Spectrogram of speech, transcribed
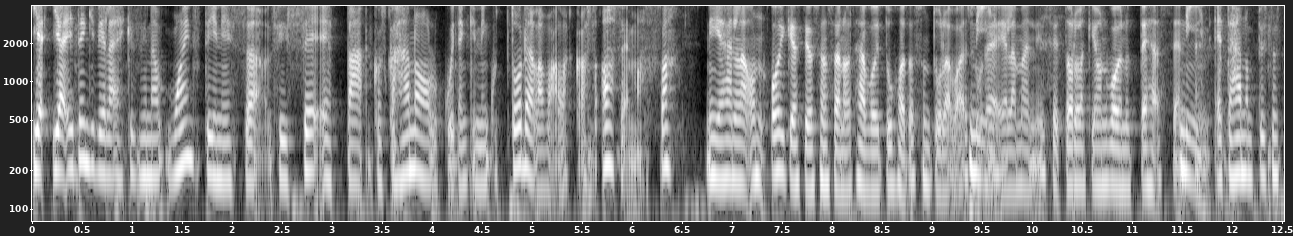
ja, ja etenkin vielä ehkä siinä Weinsteinissa siis se, että koska hän on ollut kuitenkin niin kuin todella valkkaassa asemassa. Niin ja hänellä on oikeasti, jos hän sanoo, että hän voi tuhota sun tulevaisuuden niin. elämän, niin se todellakin on voinut tehdä sen. Niin, että hän on pystynyt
